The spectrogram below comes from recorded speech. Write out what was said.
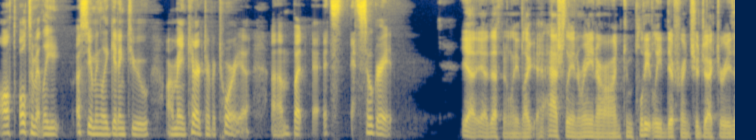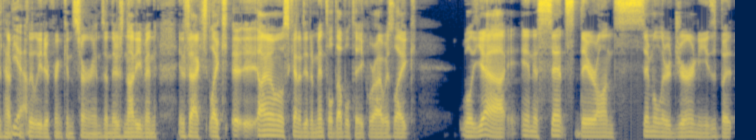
ultimately, assumingly getting to our main character, Victoria. Um, but it's it's so great. Yeah, yeah, definitely. Like Ashley and Rain are on completely different trajectories and have Yeah. completely different concerns. And there's not even, in fact, like I I almost kind of did a mental double take where I was like, well, yeah, in a sense, they're on similar journeys, but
